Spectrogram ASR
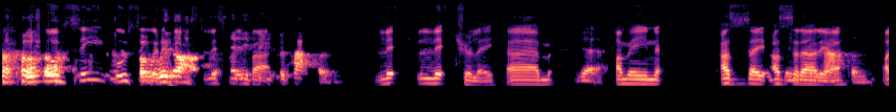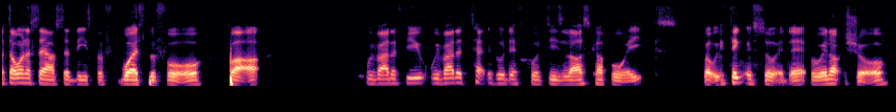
we'll, we'll see. We'll see when it comes to listening anything back. could happen. Lit- literally. Um, Yeah. I mean, as I say, as I said earlier, happen. I don't want to say I've said these bef- words before, but we've had a few. We've had a technical difficulties the last couple of weeks, but we think we've sorted it, but we're not sure.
